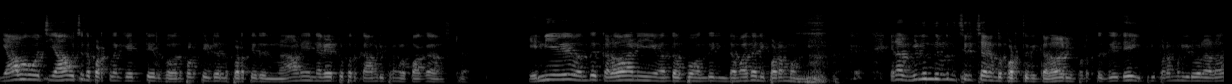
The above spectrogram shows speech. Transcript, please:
ஞாபகம் வச்சு ஞாபகம் வச்சு அந்த படத்தெல்லாம் கேட்டுட்டே இருப்பேன் அந்த படத்தை எடு அந்த படத்தை எடு நானே நிறைய ட்ரிப் அந்த காமெடி படங்களை பார்க்க ஆரம்பிச்சிட்டேன். என்னையவே வந்து களவாணி வந்தப்போ வந்து இந்த மாதிரி தான் நீ படம் பண்ணணும். ஏன்னா விழுந்து விழுந்து சிரிச்சாங்க அந்த படத்துக்கு களவாணி படத்துக்கு. டேய் இப்படி படம் பண்ணிடுவாடா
